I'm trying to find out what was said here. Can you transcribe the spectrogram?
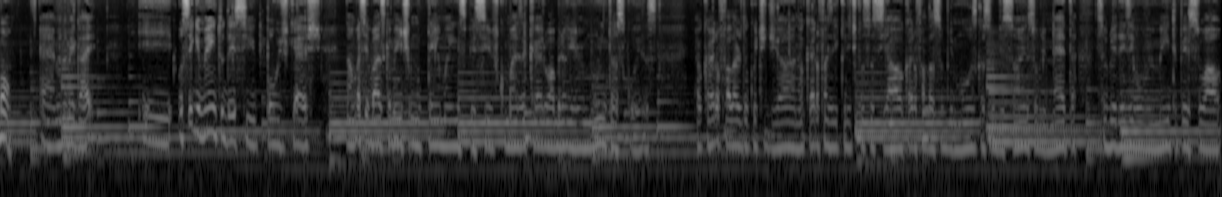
Bom, é, meu nome é Guy e o segmento desse podcast não vai ser basicamente um tema em específico, mas eu quero abranger muitas coisas. Eu quero falar do cotidiano, eu quero fazer crítica social, eu quero falar sobre música, sobre sonhos, sobre meta, sobre desenvolvimento pessoal.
